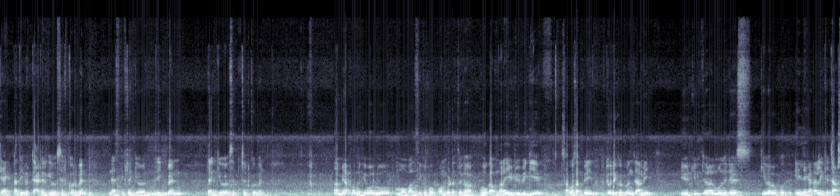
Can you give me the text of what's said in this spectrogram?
ট্যাগটা দেবেন টাইটেল কীভাবে সেট করবেন ডেসক্রিপশান কীভাবে লিখবেন ট্যাগ কীভাবে সেট করবেন। আমি আপনাদেরকে বলব মোবাইল থেকে হোক কম্পিউটার থেকে হোক, আপনারা ইউটিউবে গিয়ে সাপোজ আপনি তৈরি করবেন যে আমি ইউটিউব চ্যানেল মনিটাইজ কীভাবে করব। এই লেখাটা লিখে চার্জ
